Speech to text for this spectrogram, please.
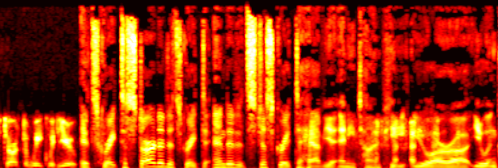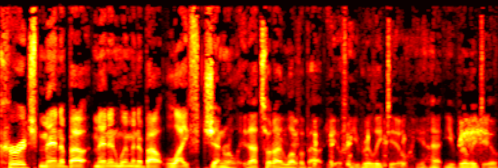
start the week with you. It's great to start it. It's great to end it. It's just great to have you anytime, Pete. You are uh, you encourage men about men and women about life generally. That's what I love about you. You really do. You ha- you really do.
